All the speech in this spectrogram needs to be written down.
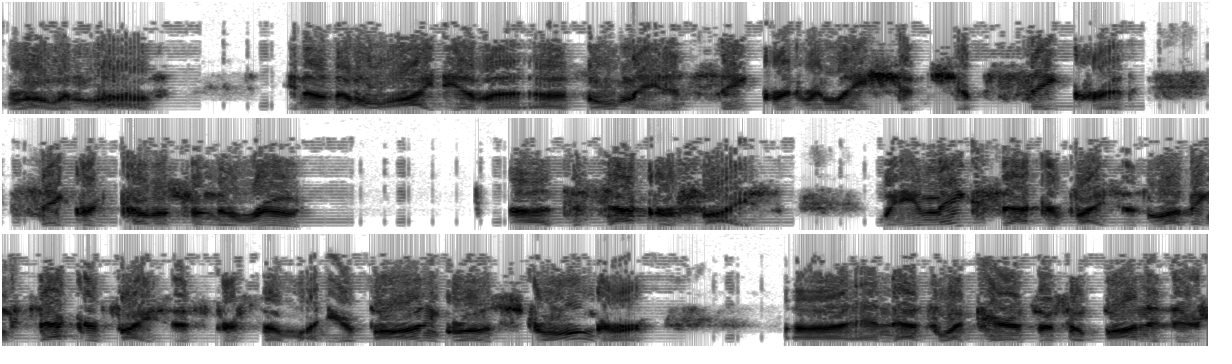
grow in love. You know, the whole idea of a, a soulmate, a sacred relationship, sacred. Sacred comes from the root uh, to sacrifice. When you make sacrifices, loving sacrifices for someone, your bond grows stronger. Uh, and that's why parents are so bonded to their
